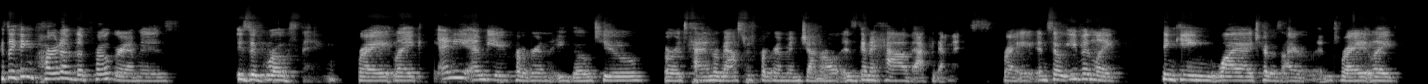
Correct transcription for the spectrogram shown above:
because I think part of the program is is a growth thing, right? Like any MBA program that you go to or attend or master's program in general is going to have academics, right? And so even like thinking why I chose Ireland, right? Like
